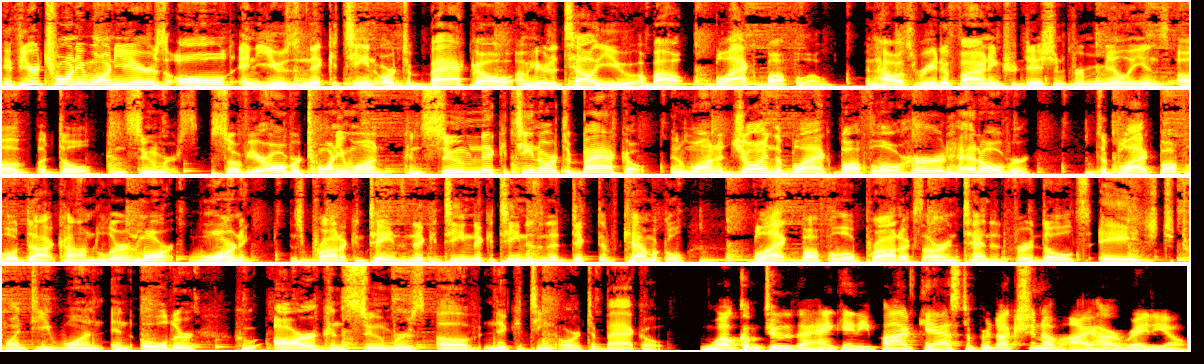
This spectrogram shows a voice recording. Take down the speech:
If you're 21 years old and use nicotine or tobacco, I'm here to tell you about Black Buffalo and how it's redefining tradition for millions of adult consumers. So if you're over 21, consume nicotine or tobacco, and want to join the Black Buffalo herd, head over to blackbuffalo.com to learn more. Warning this product contains nicotine. Nicotine is an addictive chemical. Black Buffalo products are intended for adults aged 21 and older who are consumers of nicotine or tobacco. Welcome to the Hank Haney Podcast, a production of iHeartRadio.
